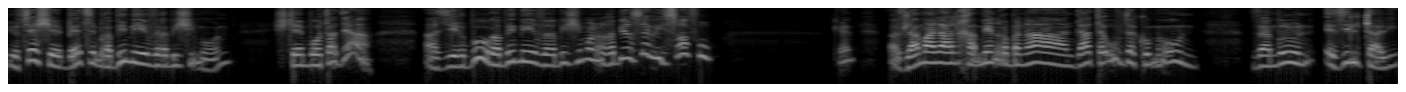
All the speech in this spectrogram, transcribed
יוצא שבעצם רבי מאיר ורבי שמעון, שתיהם באותה דעה. אז ירבו רבי מאיר ורבי שמעון על רבי יוסף וישרופו. כן? אז למה ענה לך מן רבנן דתא עובדא קומאון ואמרון אזיל טלי?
